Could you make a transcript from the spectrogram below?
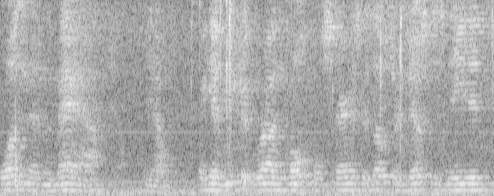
wasn't in the math, you know. Again, we could run multiple scenarios, because those are just as needed.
